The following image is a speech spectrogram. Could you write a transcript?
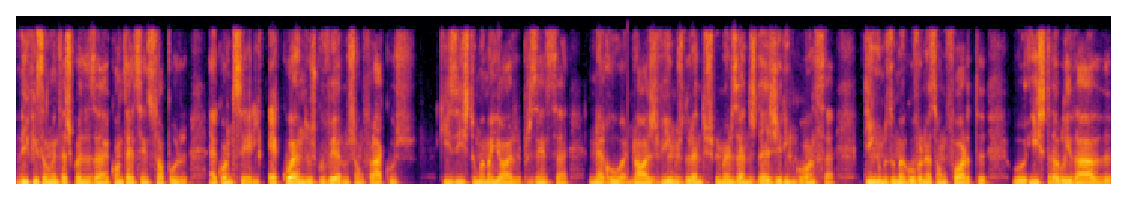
dificilmente as coisas acontecem só por acontecer. E é quando os governos são fracos que existe uma maior presença na rua. Nós vimos durante os primeiros anos da geringonça, tínhamos uma governação forte, estabilidade,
